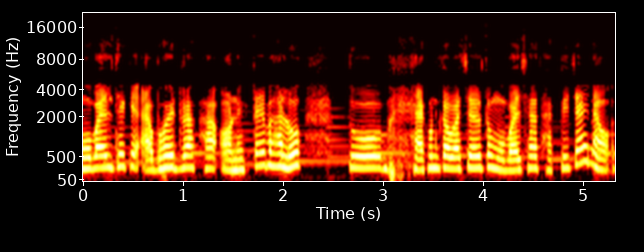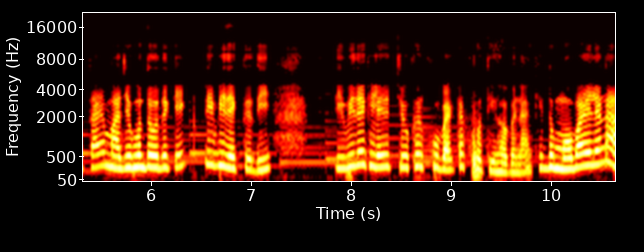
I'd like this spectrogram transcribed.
মোবাইল থেকে অ্যাভয়েড রাখা অনেকটাই ভালো। তো এখনকার বাচ্চারা তো মোবাইল ছাড়া থাকতে চায় না, তাই মাঝে মধ্যে ওদেরকে একটু টিভি দেখতে দিই। টিভি দেখলে চোখের খুব একটা ক্ষতি হবে না, কিন্তু মোবাইলে না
